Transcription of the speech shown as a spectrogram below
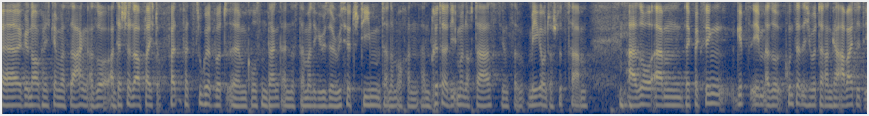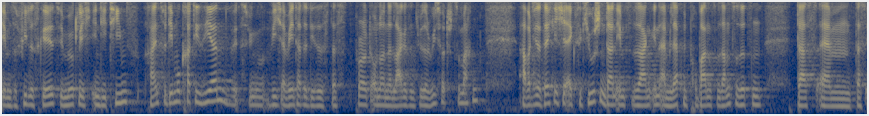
Äh, genau, kann ich gerne was sagen. Also an der Stelle auch vielleicht auch, falls, falls zugehört wird, ähm, großen Dank an das damalige User Research Team und dann auch an, an Britta, die immer noch da ist, die uns da mega unterstützt haben. Also ähm, bei Xing gibt es eben, also grundsätzlich wird daran gearbeitet, eben so viele Skills wie möglich in die Teams rein zu demokratisieren. Deswegen, wie ich erwähnt hatte, dieses, dass Product Owner in der Lage sind, User Research zu machen. Aber die tatsächliche Execution dann eben zu sagen, in einem Lab mit Probanden zusammenzusitzen, das, ähm, das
